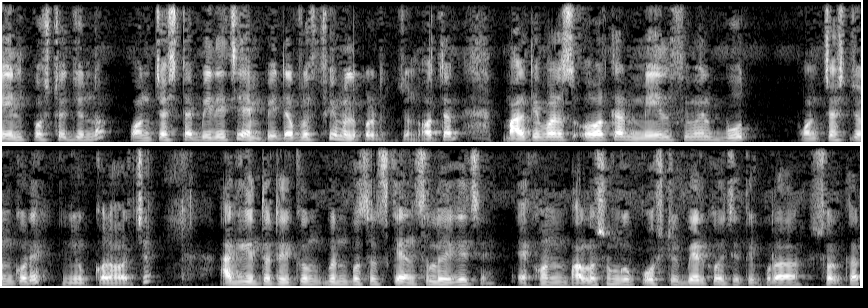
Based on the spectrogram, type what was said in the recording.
মেল পোস্টের জন্য, পঞ্চাশটা বেরিয়েছে এমপিডাব্লিউ ফিমেল পোস্টের জন্য। অর্থাৎ multipurpose worker male female both পঞ্চাশ জন করে নিয়োগ করা হচ্ছে। আগে কিন্তু রিক্রুটমেন্ট প্রসেস ক্যান্সেল হয়ে গেছে, এখন ভালো সংখ্যক পোস্টে বের করেছে ত্রিপুরা সরকার।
